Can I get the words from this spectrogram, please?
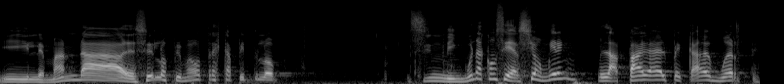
Y le manda a decir los primeros tres capítulos sin ninguna consideración. Miren, la paga del pecado es muerte.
